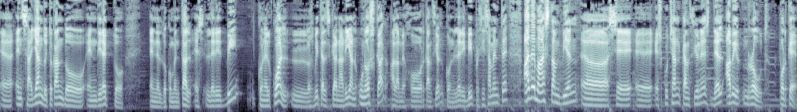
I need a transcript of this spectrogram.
eh, ensayando y tocando en directo en el documental es Let It Be, con el cual los Beatles ganarían un Oscar a la mejor canción, con Let It Be precisamente. Además, también eh, se escuchan canciones del Abbey Road. ¿Por qué?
